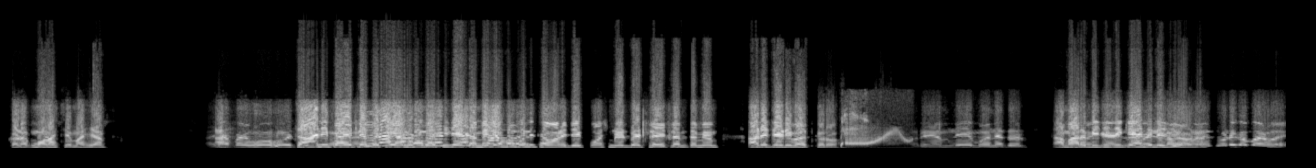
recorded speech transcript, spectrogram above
કડક માણસ છે એમાં એમ. અરે પણ હું હું ચા ની પાય એટલે પછી એમ હોમાં થઈ જાય તમે લે હોમાં નહીં થવાનું જે પાંચ મિનિટ બેઠલે એટલે તમે એમ આડે ટેડી વાત કરો. અરે એમ નહીં મને તો આ મારે બીજી જગ્યાએ હાંડી લઈ જવાનું થોડી ખબર હોય.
